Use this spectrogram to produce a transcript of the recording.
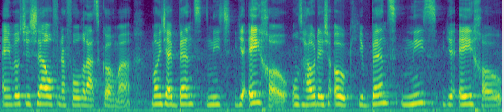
en je wilt jezelf naar voren laten komen. Want jij bent niet je ego. Onthoud deze ook. Je bent niet je ego.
